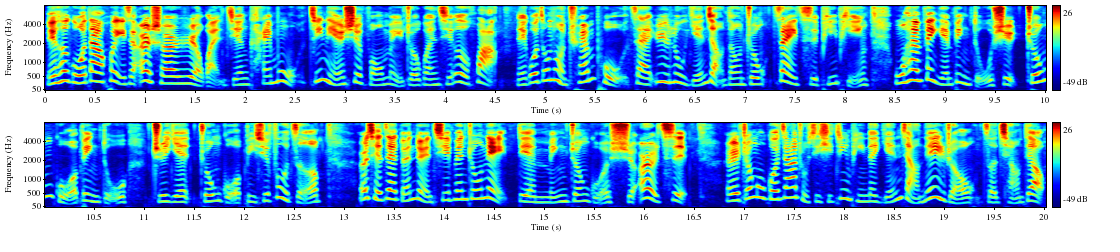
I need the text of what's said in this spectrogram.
联合国大会在二十二日晚间开幕。今年是否美洲关系恶化？美国总统川普在预录演讲当中再次批评武汉肺炎病毒是中国病毒，直言中国必须负责，而且在短短七分钟内点名中国十二次。而中国国家主席习近平的演讲内容则强调，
